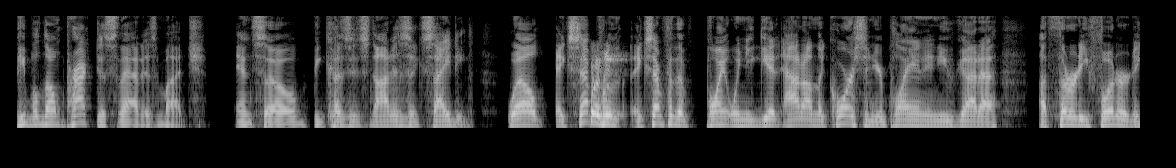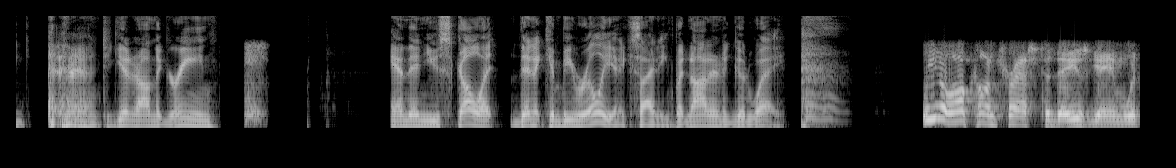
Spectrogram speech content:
people don't practice that as much and so because it's not as exciting. Well, except for except for the point when you get out on the course and you're playing and you've got a a 30 footer to to get it on the green and then you skull it, then it can be really exciting, but not in a good way. well, you know, I'll contrast today's game with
